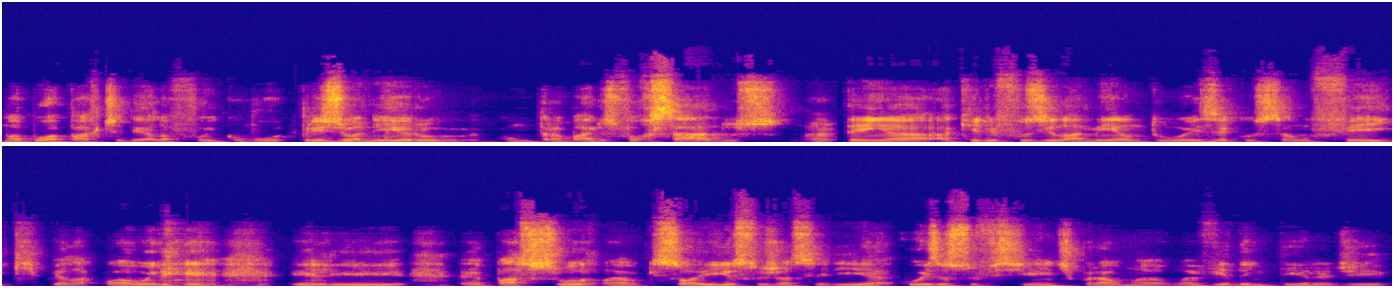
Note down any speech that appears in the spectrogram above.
uma boa parte dela foi como prisioneiro com trabalhos forçados. Né? Tem a, aquele fuzilamento, a execução fake pela qual ele, ele é, passou, né? que só isso já seria coisa suficiente para uma, uma vida inteira de,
